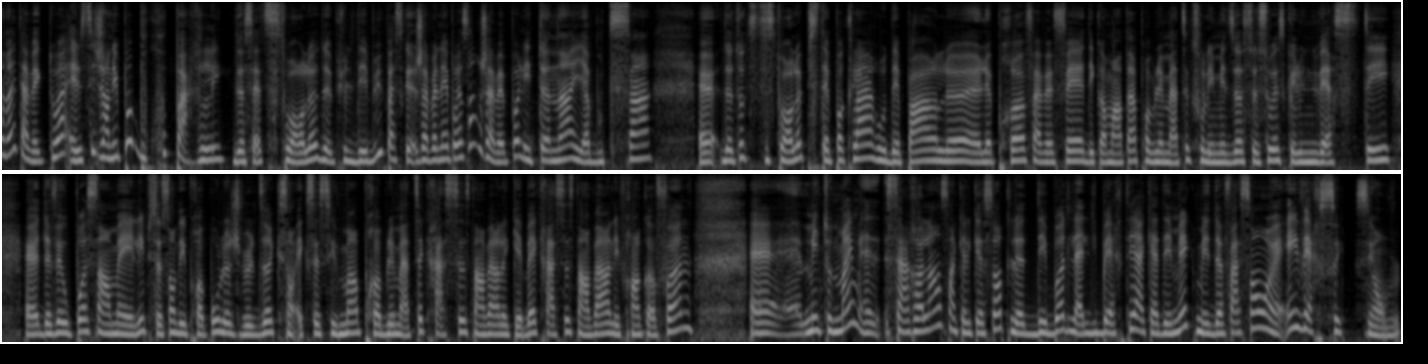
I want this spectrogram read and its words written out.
honnête avec toi, Elsie, j'en ai pas beaucoup parlé de cette histoire-là depuis le début parce que j'avais l'impression que j'avais pas les tenants et aboutissants euh, de toute cette histoire-là. Puis c'était pas clair au départ. Là, le prof avait fait des commentaires problématiques sur les médias sociaux. Est-ce que l'université euh, devait ou pas s'en mêler? Puis ce sont des propos, là, je veux le dire, qui sont excessivement problématiques, racistes envers le Québec, racistes envers les francophones. Euh, mais tout de même, euh, ça relance en quelque sorte le débat de la liberté académique, mais de façon euh, inversée, si on veut.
